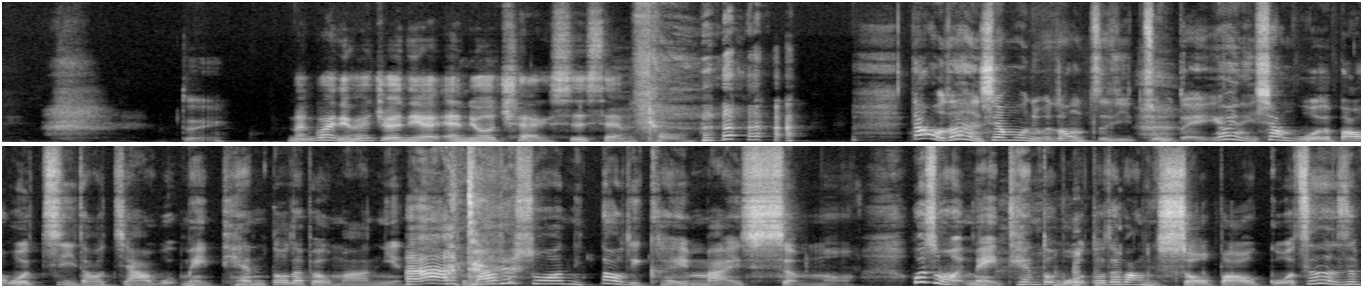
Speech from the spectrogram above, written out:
对，难怪你会觉得你的 annual check 是 sample。但我真的很羡慕你们这种自己住的、欸，因为你像我的包裹寄到家，我每天都在被我妈念，啊、我妈就说你到底可以买什么？为什么每天都我都在帮你收包裹？真的是，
